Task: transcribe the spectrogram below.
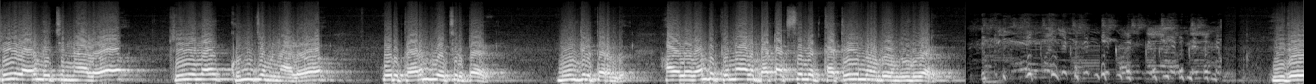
கீழே இறங்குச்சுனாலோ கீழே குனிஞ்சோம்னாலோ ஒரு பெரம்பு வச்சிருப்பார். மூங்கில் பெரம்பு. அதில் வந்து பின்னால் பட்டாக்ஸில் தட்டின்னு ஒன்று ஒன்று விடுவார். இதே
